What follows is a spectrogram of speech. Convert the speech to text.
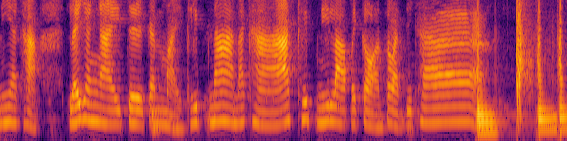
เนี่ยค่ะ และยังไงเจอกันใหม่คลิปหน้านะคะ คลิปนี้ลาไปก่อนสวัสดีค่ะ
